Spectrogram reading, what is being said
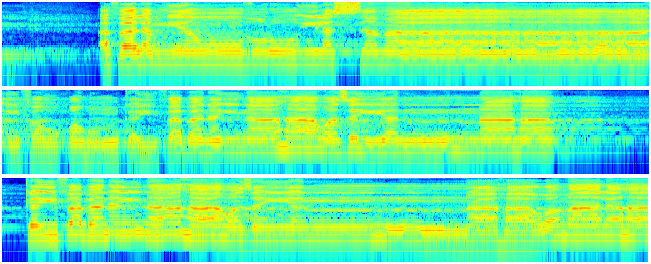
أفلم ينظروا إلى السماء فوقهم كيف بنيناها وزيناها كيف بنيناها وزيناها وما لها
